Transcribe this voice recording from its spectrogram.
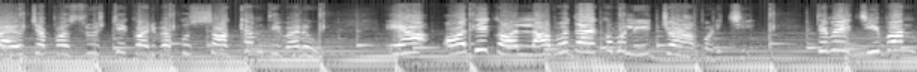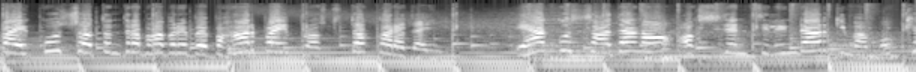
বায়ুচাপ সৃষ্টি করা সক্ষম থাকার অধিক লাভদায়ক বলে জনাপড়ি তেমনি জীবন বায়ুকে স্বতন্ত্র ভাবে ব্যবহার প্রস্তুত করা যায়নি ଏହାକୁ ସାଧାରଣ ଅକ୍ସିଜେନ୍ ସିଲିଣ୍ଡର କିମ୍ବା ମୁଖ୍ୟ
